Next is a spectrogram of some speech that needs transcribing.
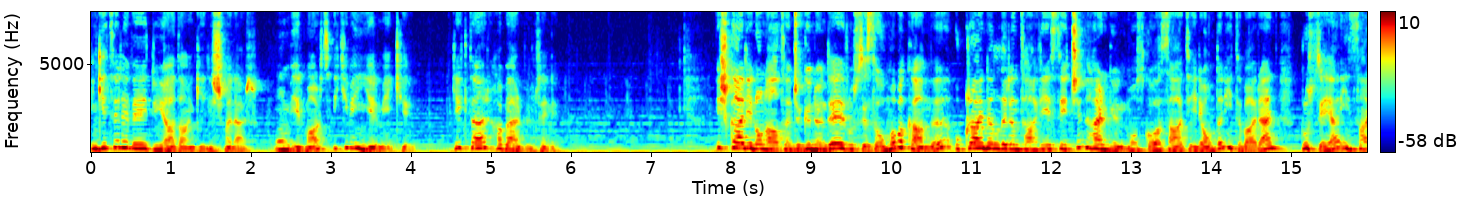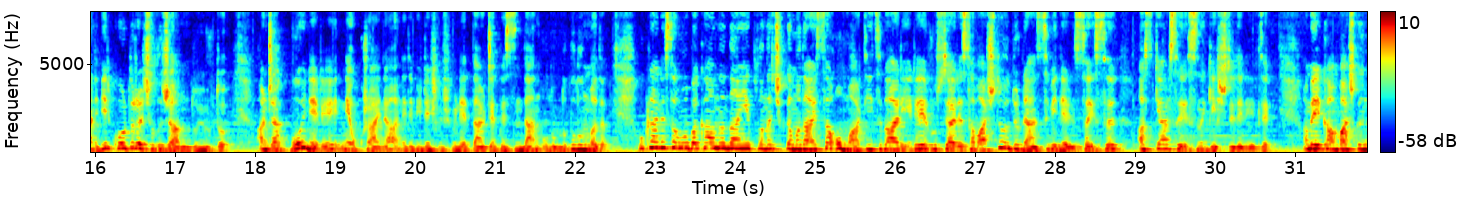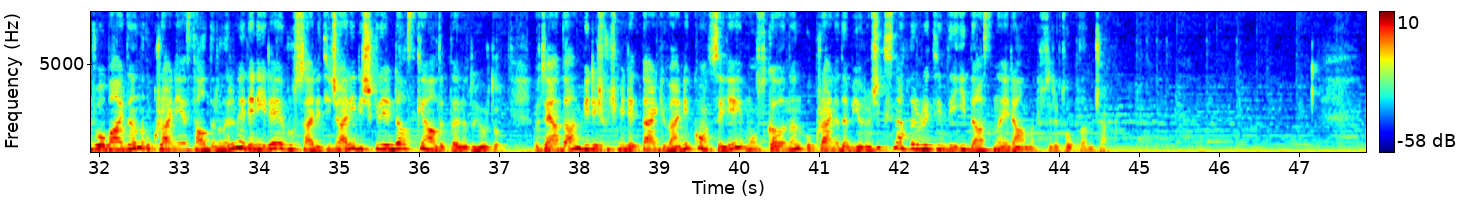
İngiltere ve Dünyadan Gelişmeler. 11 Mart 2022 Gikter Haber Bülteni İşgalin 16. gününde Rusya Savunma Bakanlığı, Ukraynalıların tahliyesi için her gün Moskova saatiyle ondan itibaren Rusya'ya insani bir koridor açılacağını duyurdu. Ancak bu öneri ne Ukrayna ne de Birleşmiş Milletler cephesinden olumlu bulunmadı. Ukrayna Savunma Bakanlığı'ndan yapılan açıklamada ise 10 Mart itibariyle Rusya ile savaşta öldürülen sivillerin sayısı asker sayısını geçti denildi. Amerikan Başkanı Joe Biden, Ukrayna'ya saldırıları nedeniyle Rusya ile ticari ilişkilerinde askıya aldıklarını duyurdu. Öte yandan Birleşmiş Milletler Güvenlik Konseyi, Moskova'nın Ukrayna'da biyolojik silahlar üretildiği iddiasını ele almak üzere toplanacak.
